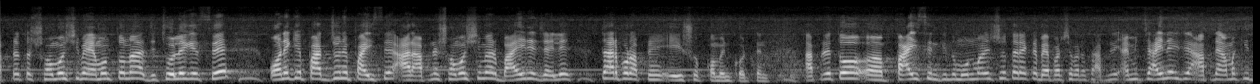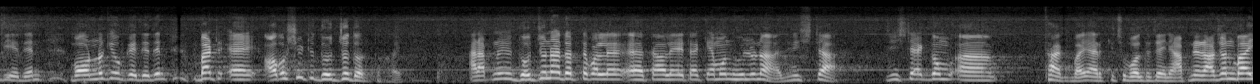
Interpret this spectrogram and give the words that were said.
আপনার তো সময়সীমা এমন তো না যে চলে গেছে, অনেকে পাঁচজনে পাইছে আর আপনার সময়সীমার বাইরে যাইলে তারপর আপনি এইসব কমেন্ট করতেন। আপনি তো পাইছেন কিন্তু মন মানসিকতার একটা ব্যাপার স্যাপার আছে। আপনি, আমি চাই নাই যে আপনি আমাকে দিয়ে দেন বা অন্য কেউকে দিয়ে দেন বাট অবশ্যই একটু ধৈর্য ধরতে হয়। আর আপনি যদি ধৈর্য না ধরতে পারলে তাহলে এটা কেমন হইল না জিনিসটা? জিনিসটা একদম থাক ভাই, আর কিছু বলতে চাই না। আপনি রাজন ভাই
